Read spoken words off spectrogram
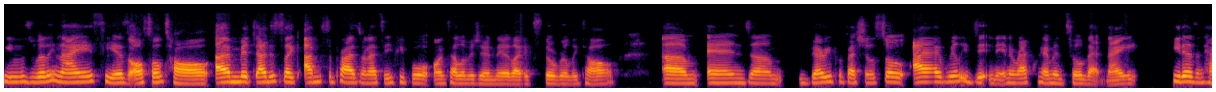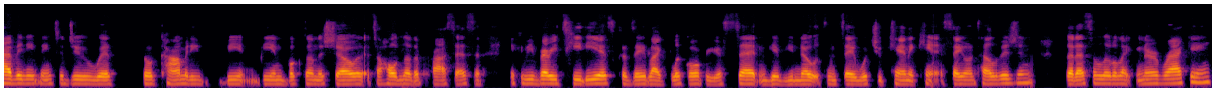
He was really nice. He is also tall. I admit, I just like I'm surprised when I see people on television. And they're like still really tall, um, and um, very professional. So I really didn't interact with him until that night. He doesn't have anything to do with the comedy being being booked on the show. It's a whole nother process, and it can be very tedious because they like look over your set and give you notes and say what you can and can't say on television. So that's a little like nerve wracking.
